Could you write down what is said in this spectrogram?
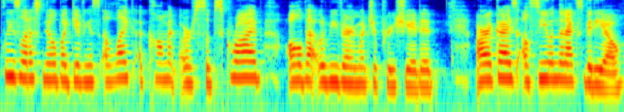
please let us know by giving us a like, a comment, or subscribe. All that would be very much appreciated. Alright guys, I'll see you in the next video.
